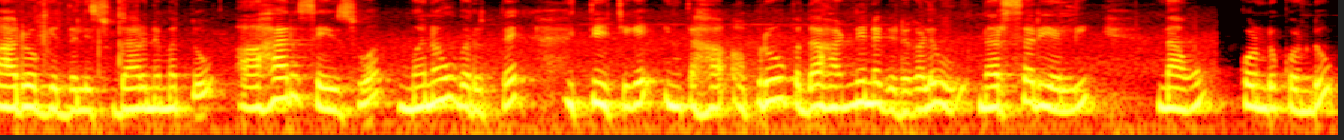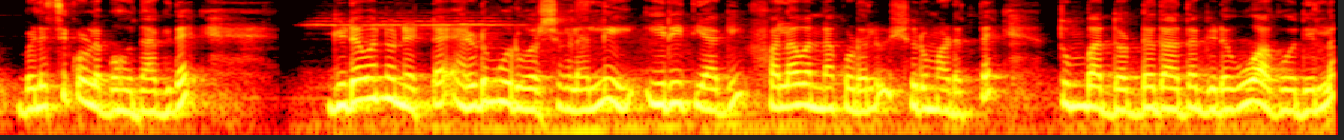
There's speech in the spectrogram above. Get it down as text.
ಆರೋಗ್ಯದಲ್ಲಿ ಸುಧಾರಣೆ ಮತ್ತು ಆಹಾರ ಸೇವಿಸುವ ಮನವು ಬರುತ್ತೆ. ಇತ್ತೀಚೆಗೆ ಇಂತಹ ಅಪರೂಪದ ಹಣ್ಣಿನ ಗಿಡಗಳು ನರ್ಸರಿಯಲ್ಲಿ ನಾವು ಕೊಂಡುಕೊಂಡು ಬೆಳೆಸಿಕೊಳ್ಳಬಹುದಾಗಿದೆ. ಗಿಡವನ್ನು ನೆಟ್ಟ ಎರಡು ಮೂರು ವರ್ಷಗಳಲ್ಲಿ ಈ ರೀತಿಯಾಗಿ ಫಲವನ್ನು ಕೊಡಲು ಶುರು ಮಾಡುತ್ತೆ. ತುಂಬ ದೊಡ್ಡದಾದ ಗಿಡವೂ ಆಗೋದಿಲ್ಲ,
